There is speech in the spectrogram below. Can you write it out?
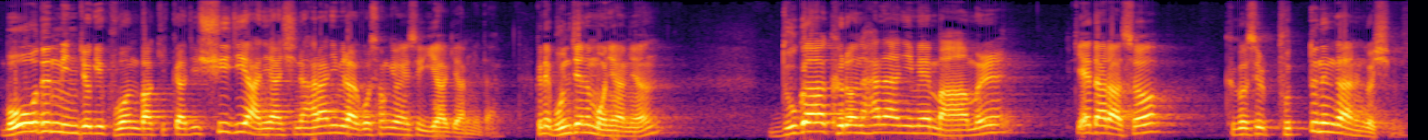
모든 민족이 구원받기까지 쉬지 아니하시는 하나님이라고 성경에서 이야기합니다. 근데 문제는 뭐냐면 누가 그런 하나님의 마음을 깨달아서 그것을 붙드는가 하는 것입니다.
